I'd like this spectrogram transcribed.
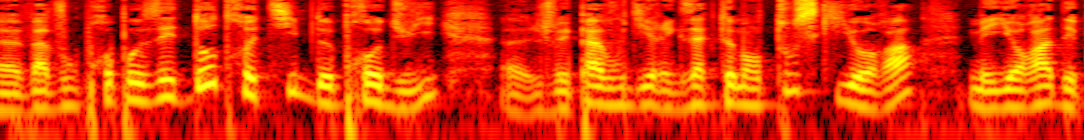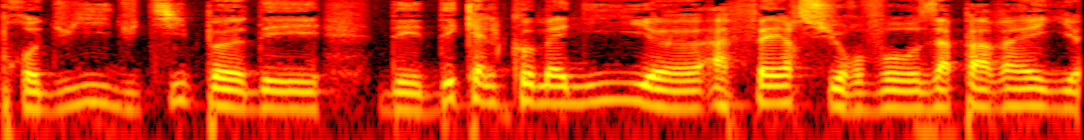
euh, va vous proposer d'autres types de produits. Je vais pas vous dire exactement tout ce qu'il y aura, mais il y aura des produits du type des des décalcomanies à faire sur vos appareils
